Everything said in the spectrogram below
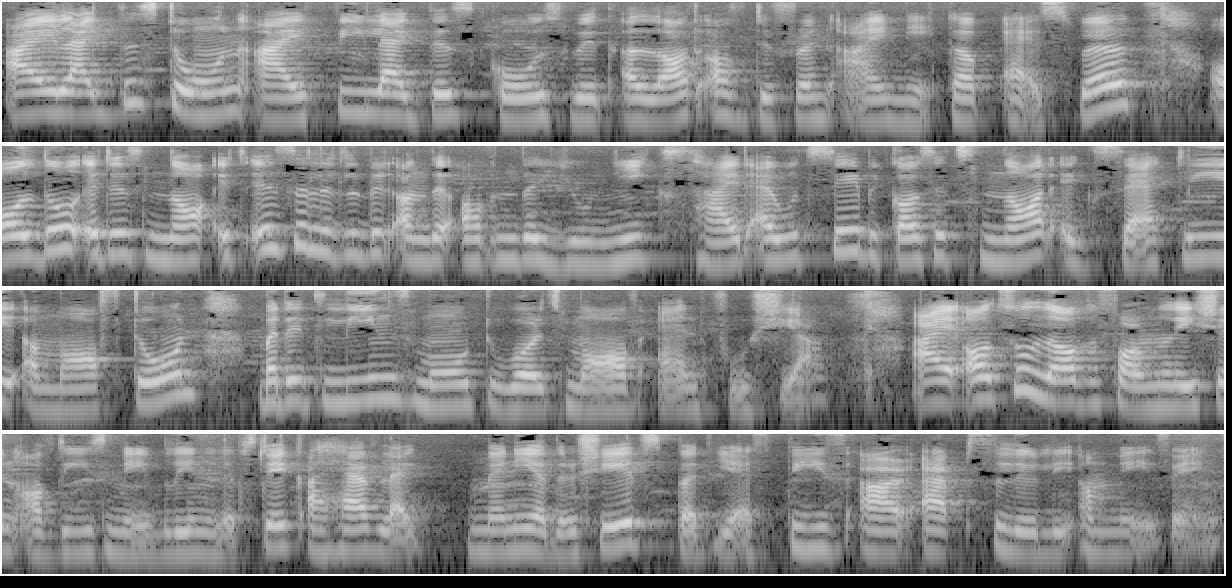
I like this tone. I feel like this goes with a lot of different eye makeup as well. Although it is not it is a little bit on the on the unique side I would say because it's not exactly a mauve tone but it leans more towards mauve and fuchsia. I also love the formulation of these Maybelline lipstick. I have like many other shades but yes these are absolutely amazing.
